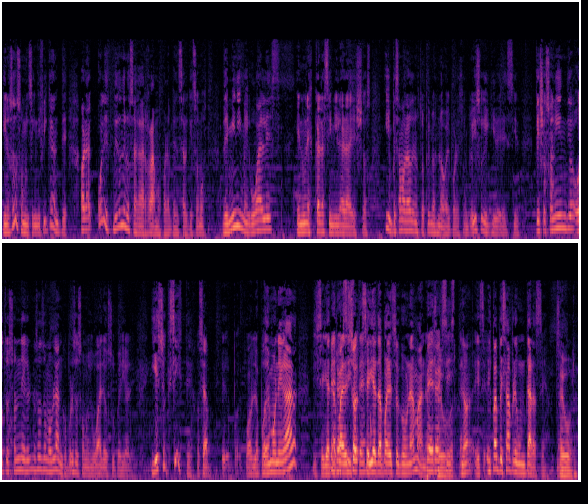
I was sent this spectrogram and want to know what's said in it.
y nosotros somos insignificantes. Ahora, ¿cuál es, ¿de dónde nos agarramos para pensar que somos de mínima iguales? en una escala similar a ellos. Y empezamos a hablar de nuestros premios Nobel, por ejemplo. ¿Y eso qué quiere decir? Que ellos son indios, otros son negros, y nosotros somos blancos, por eso somos iguales o superiores. Y eso existe. O sea, eh, lo podemos negar y sería Pero tapar, el sol, existe. sería tapar el sol con una mano. Pero Seguro. existe. ¿no? es, es para empezar a preguntarse. ¿no? Seguro.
